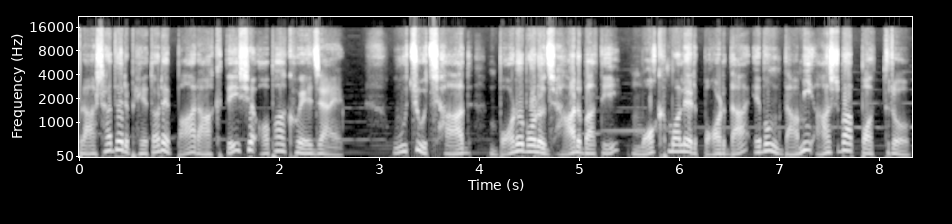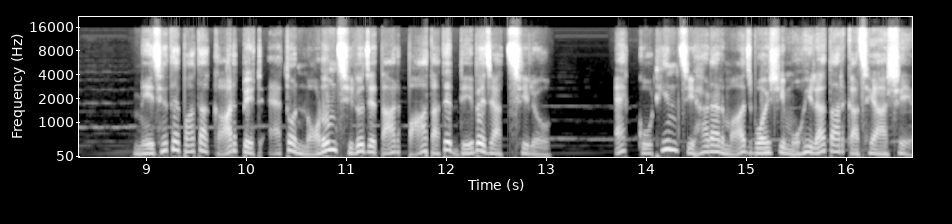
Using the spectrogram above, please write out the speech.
প্রাসাদের ভেতরে পা রাখতেই সে অবাক হয়ে যায়। উঁচু ছাদ, বড় বড় ঝাড়বাতি, মখমলের পর্দা এবং দামি আসবাবপত্র। মেঝেতে পাতা কার্পেট এত নরম ছিল যে তার পা তাতে দেবে যাচ্ছিল। এক কঠিন চেহারার মাঝবয়সী মহিলা তার কাছে আসে।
